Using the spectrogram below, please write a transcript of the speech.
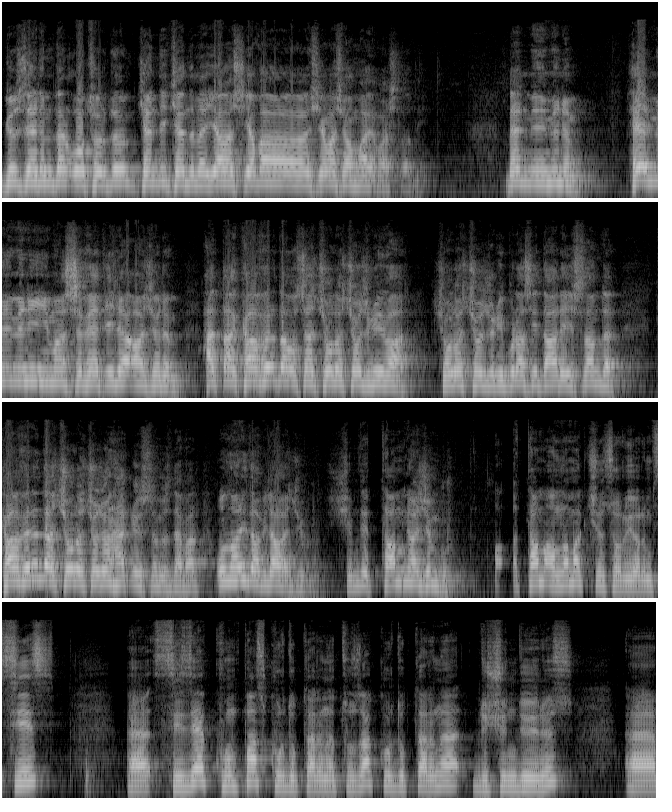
Gözlerimden oturdum, kendi kendime yavaş yavaş yavaş almaya başladı. Ben müminim. Her müminin iman sıfatıyla acırım. Hatta kafir de olsa çoluk çocuğu var. Çoluk çocuğu burası dar İslam'dır. Kafirin de çoluk çocuğun hakkı üstümüzde var. Onları da bile acıyorum. şimdi tam İnacım bu. tam anlamak için soruyorum. Siz e, size kumpas kurduklarını, tuzak kurduklarını düşündüğünüz e,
